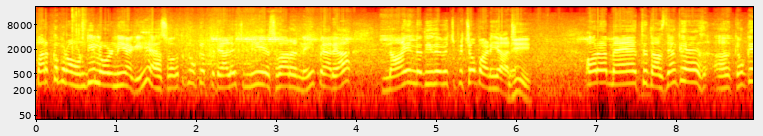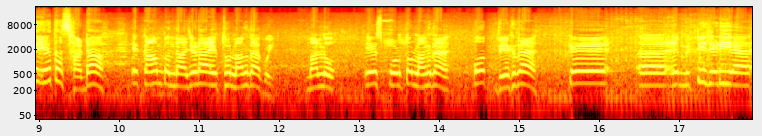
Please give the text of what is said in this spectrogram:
ਪਰ ਘਬਰਾਉਣ ਦੀ ਲੋੜ ਨਹੀਂ ਹੈਗੀ ਇਸ ਵਕਤ ਕਿਉਂਕਿ ਪਟਿਆਲੇ 'ਚ ਮੀਂਹ ਇਸ ਵਾਰ ਨਹੀਂ ਪੈ ਰਿਹਾ ਨਾ ਹੀ ਨਦੀ ਦੇ ਵਿੱਚ ਪਿੱਛੋਂ ਪਾਣੀ ਆ ਰਿਹਾ। ਜੀ। ਔਰ ਮੈਂ ਇੱਥੇ ਦੱਸ ਦਿਆਂ ਕਿ ਕਿਉਂਕਿ ਇਹ ਤਾਂ ਸਾਡਾ ਇੱਕ ਆਮ ਬੰਦਾ ਜਿਹੜਾ ਇੱਥੋਂ ਲੰਘਦਾ ਕੋਈ। ਮੰਨ ਲਓ ਇਸ ਪੁਲ ਤੋਂ ਲੰਘਦਾ ਉਹ ਵੇਖਦਾ ਹੈ ਕਿ ਇਹ ਮਿੱਟੀ ਜਿਹੜੀ ਹੈ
